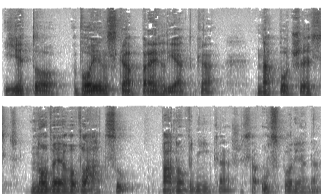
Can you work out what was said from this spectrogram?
Je to vojenská prehliadka na počesť nového vládcu, panovníka, že sa usporiada,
